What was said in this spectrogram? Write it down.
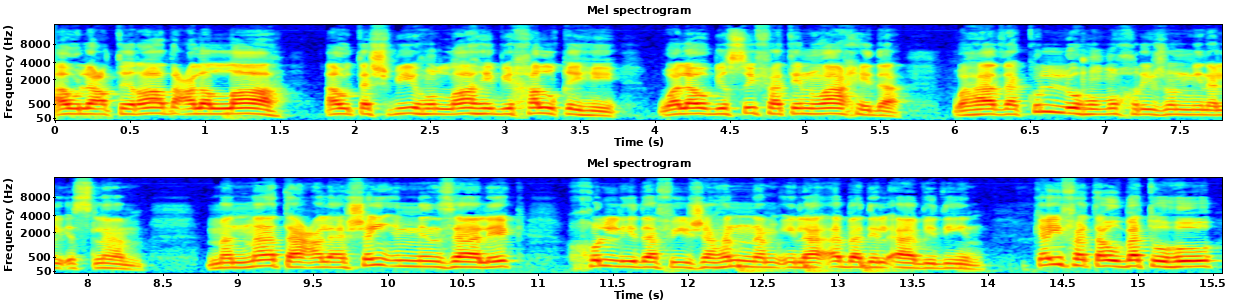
أو الاعتراض على الله أو تشبيه الله بخلقه ولو بصفة واحدة وهذا كله مخرج من الإسلام. من مات على شيء من ذلك خلد في جهنم إلى أبد الآبدين. كيف توبته؟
